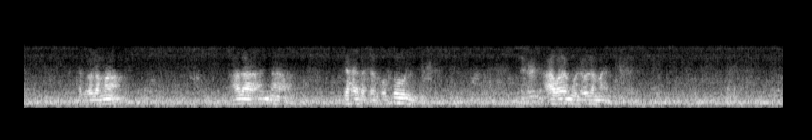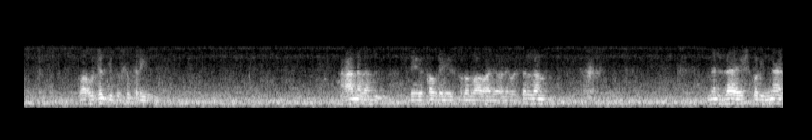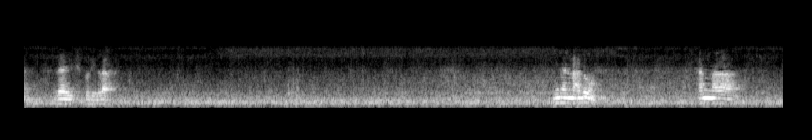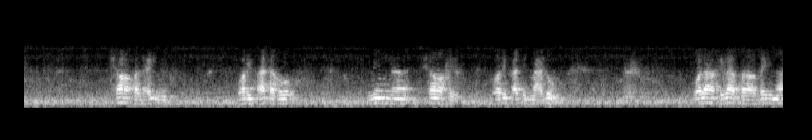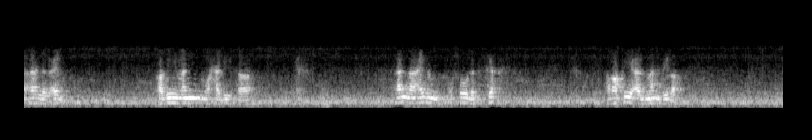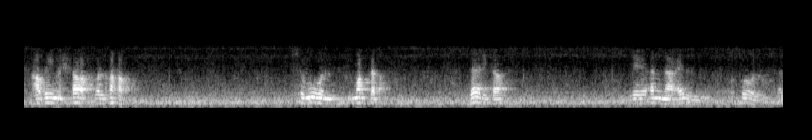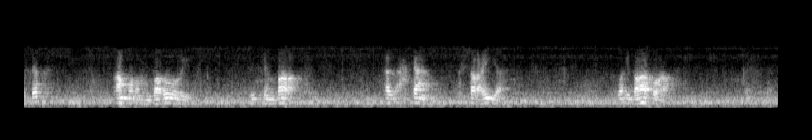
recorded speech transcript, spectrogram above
العلماء على أن جهالة الأصول عوام العلماء. وأجدد شكري عملا بقوله صلى الله عليه وسلم من لا يشكر الناس لا يشكر الله. من المعلوم أن شرف العلم ورفعته من شرف ورفعة المعلوم. ولا خلاف بين أهل العلم قديما وحديثا. أن علم أصول الفقه رفيع المنزلة عظيم الشرف والغفر سمو المرتبة ذلك لأن علم أصول الفقه أمر ضروري لاستنباط الأحكام الشرعية وإدراكها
